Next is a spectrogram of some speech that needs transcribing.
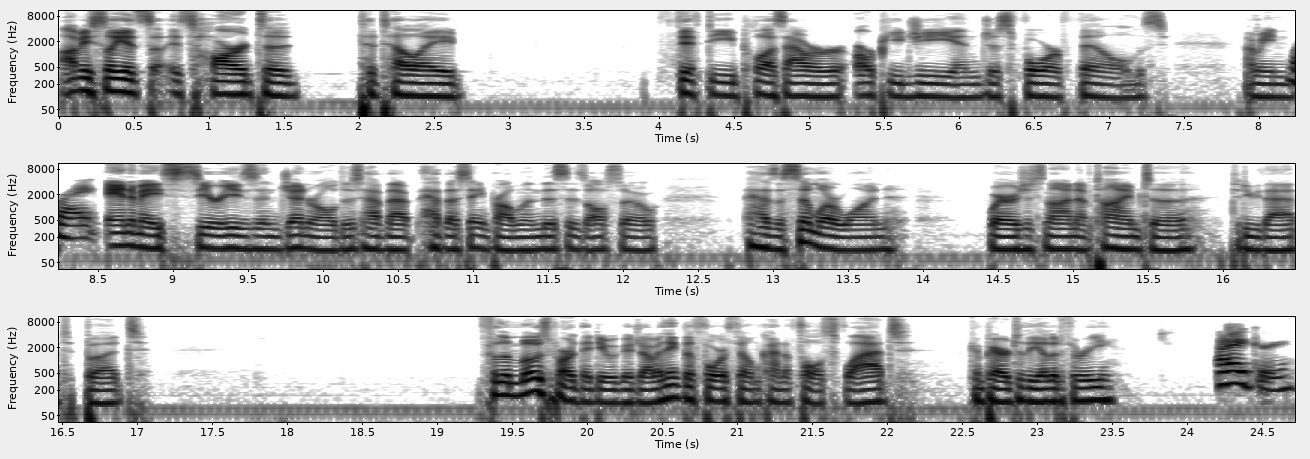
Obviously it's it's hard to to tell a 50 plus hour RPG in just four films. I mean, right. anime series in general just have that have that same problem and this is also has a similar one where it's just not enough time to to do that but for the most part they do a good job i think the fourth film kind of falls flat compared to the other three I agree.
